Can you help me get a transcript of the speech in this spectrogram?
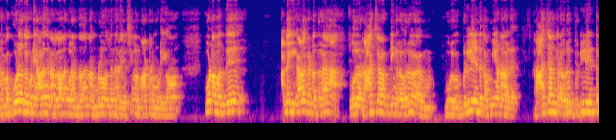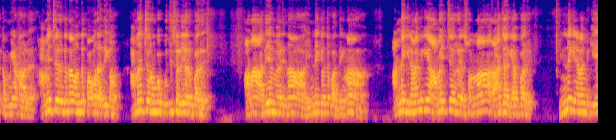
நம்ம கூட இருக்கக்கூடிய ஆளுங்க நல்ல ஆளுங்களாக இருந்தால் தான் நம்மளும் வந்து நிறைய விஷயங்களை மாற்ற முடியும். கூட வந்து அன்னைக்கு காலகட்டத்தில் ஒரு ராஜா அப்படிங்கிறவர் ஒரு பிரில்லியண்ட் கம்மியான ஆள். ராஜாங்கிறவர் பிரில்லியன்ட் கம்மியான ஆள். அமைச்சருக்கு தான் வந்து பவர் அதிகம். அமைச்சர் ரொம்ப புத்திசாலியாக இருப்பார். ஆனால் அதே மாதிரி தான் இன்னைக்கு வந்து பார்த்தீங்கன்னா அன்னைக்கு நிலைமைக்கு அமைச்சர் சொன்னால் ராஜா கேட்பார் இன்னைக்கு நிலைமைக்கு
